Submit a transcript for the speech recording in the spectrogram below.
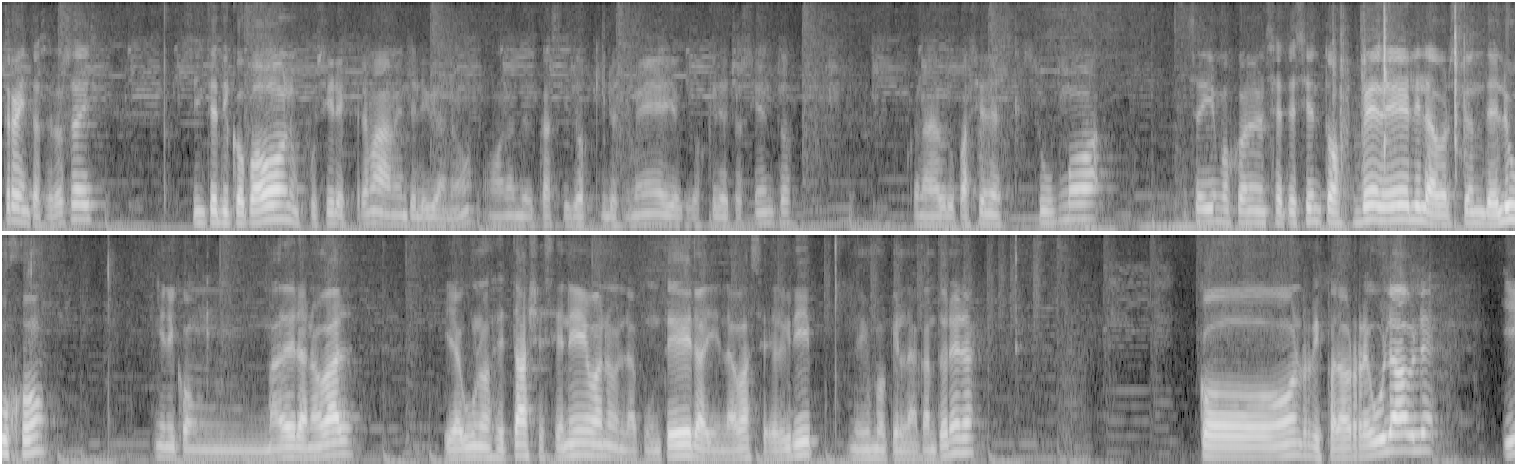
3006. Sintético pavón, un fusil extremadamente liviano, estamos hablando de casi 2 kilos y medio, 2 kilos 800, con las agrupaciones Submoa. Seguimos con el 700 BDL, la versión de lujo, viene con madera nogal, y algunos detalles en ébano, en la puntera y en la base del grip, lo mismo que en la cantonera. Con disparador regulable y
